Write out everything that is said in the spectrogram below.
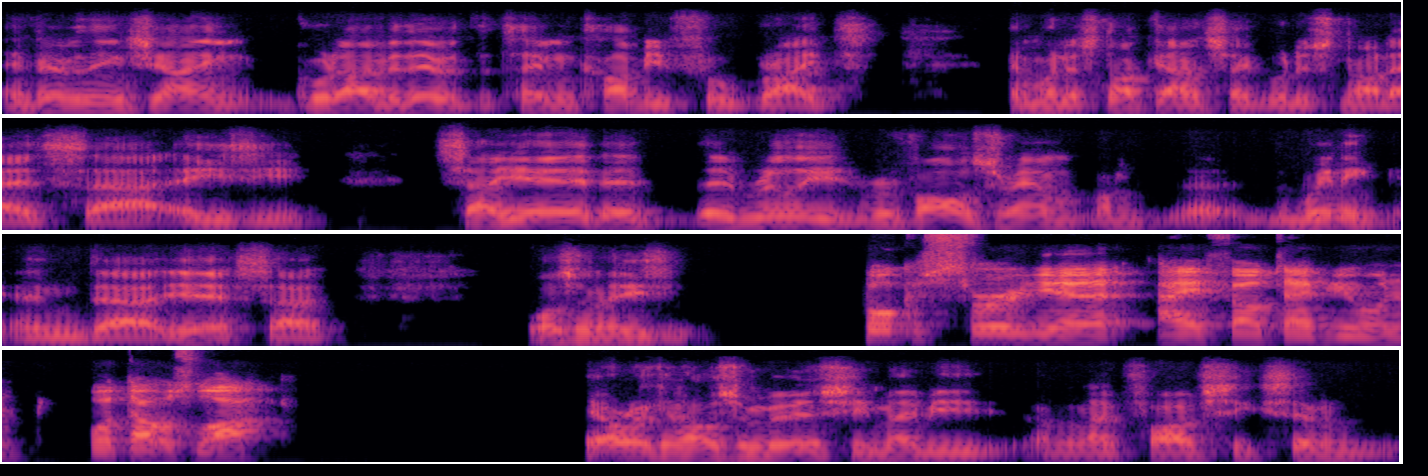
And if everything's going good over there with the team and club, you feel great. And when it's not going so good, it's not as uh, easy. So, yeah, it, it really revolves around um, uh, winning. And, uh, yeah, so it wasn't easy. Talk us through your AFL debut and what that was like. Yeah, I reckon I was emergency maybe, I don't know, five, six, seven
